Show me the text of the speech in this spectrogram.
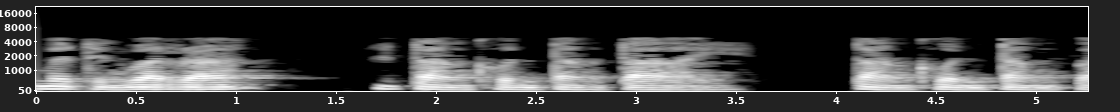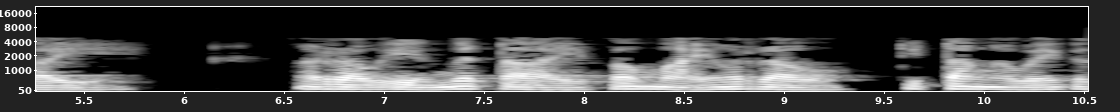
เมื่อถึงวาระต่างคนต่างตาย ต่างคนต่างไป เราเองเมื่อตายเป้าหมายของเราที่ตั้งเอาไว้ก็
